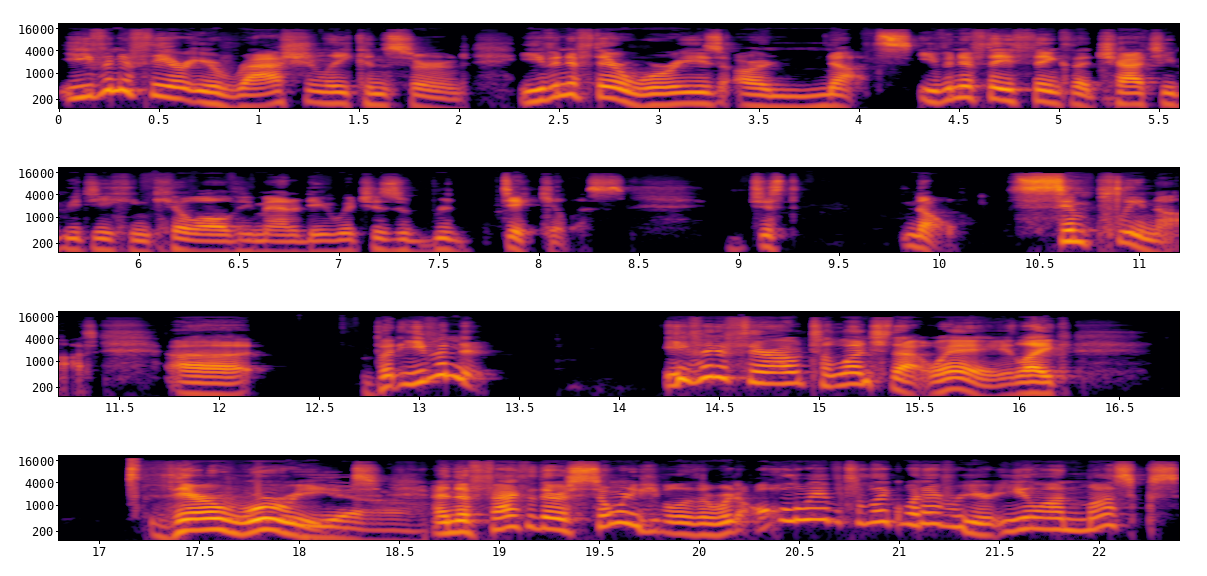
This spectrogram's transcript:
even if they are irrationally concerned even if their worries are nuts even if they think that ChatGPT can kill all of humanity which is ridiculous just no simply not uh, but even even if they're out to lunch that way like they're worried. Yeah. And the fact that there are so many people that are worried, all the way up to like whatever, your Elon Musk's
